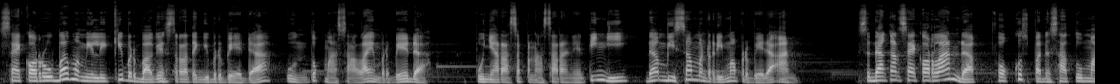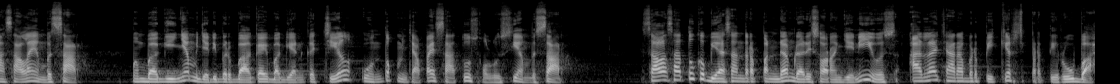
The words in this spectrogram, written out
Seekor rubah memiliki berbagai strategi berbeda untuk masalah yang berbeda, punya rasa penasaran yang tinggi, dan bisa menerima perbedaan. Sedangkan seekor landak fokus pada satu masalah yang besar, membaginya menjadi berbagai bagian kecil untuk mencapai satu solusi yang besar. Salah satu kebiasaan terpendam dari seorang jenius adalah cara berpikir seperti rubah.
